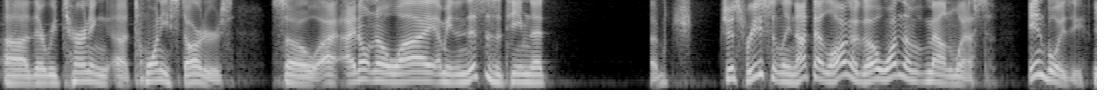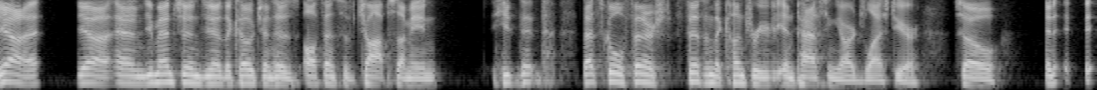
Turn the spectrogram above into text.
Uh, they're returning uh, 20 starters, so I, I don't know why. I mean, this is a team that uh, just recently, not that long ago, won the Mountain West in Boise. Yeah, yeah, and you mentioned you know the coach and his offensive chops. I mean, he did, that school finished fifth in the country in passing yards last year. So, and it, it,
